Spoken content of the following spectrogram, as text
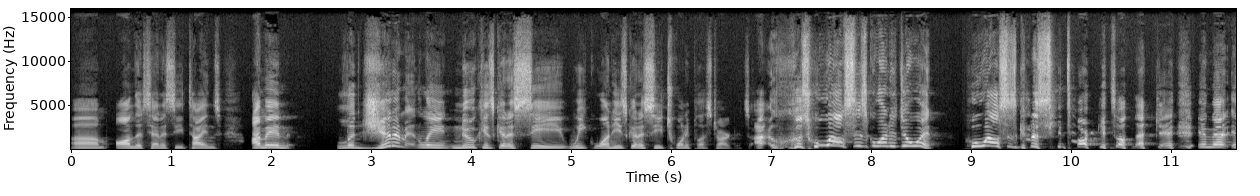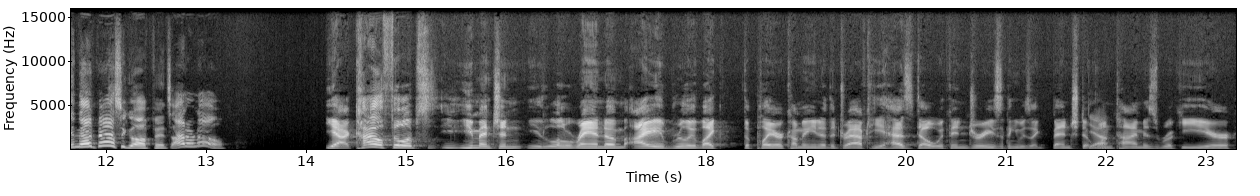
um, on the Tennessee Titans. I mean, legitimately, Nuk is going to see week one, he's going to see 20 plus targets. Because who else is going to do it? Who else is going to see targets on that in that in that passing offense? I don't know. Yeah, Kyle Phillips, you mentioned a little random. I really like the player coming into the draft. He has dealt with injuries. I think he was like benched at yeah. one time his rookie year.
